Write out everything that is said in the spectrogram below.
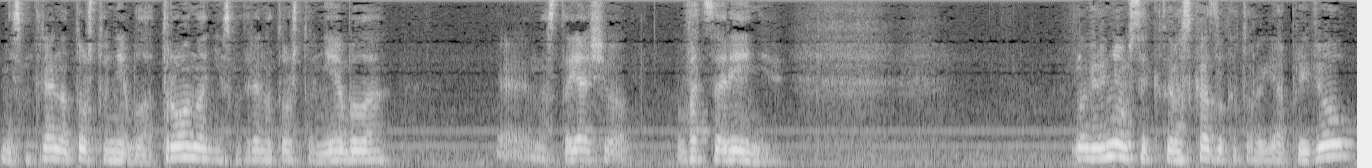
несмотря на то, что не было трона, несмотря на то, что не было э, настоящего воцарения. Но вернемся к рассказу, который я привел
